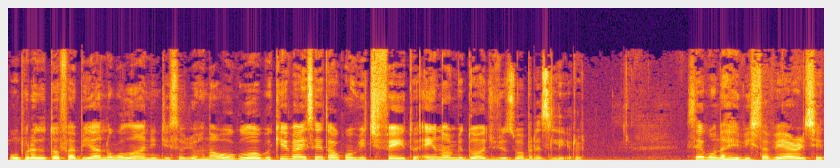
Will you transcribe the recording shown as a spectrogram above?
O produtor Fabiano Gulani disse ao jornal O Globo que vai aceitar o convite feito em nome do audiovisual brasileiro. Segundo a revista Verity,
